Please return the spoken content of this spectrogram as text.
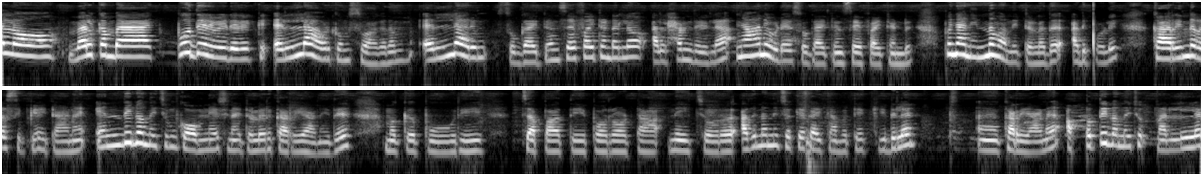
ഹലോ വെൽക്കം ബാക്ക്. പുതിയൊരു വീഡിയോയിലേക്ക് എല്ലാവർക്കും സ്വാഗതം. എല്ലാവരും സുഖമായിട്ടും സേഫ് ആയിട്ടുണ്ടല്ലോ അലഹമില്ല ഞാനിവിടെ സുഖമായിട്ടും സേഫ് ആയിട്ടുണ്ട് അപ്പോൾ ഞാൻ ഇന്ന് വന്നിട്ടുള്ളത് അടിപൊളി കറീന്റെ റെസിപ്പി ആയിട്ടാണ്. എന്തിനൊന്നിച്ചും കോമ്പിനേഷൻ ആയിട്ടുള്ള ഒരു കറിയാണിത്. നമുക്ക് പൂരി ചപ്പാത്തി പൊറോട്ട നെയ്ച്ചോറ് അതിനൊന്നിച്ചൊക്കെ കഴിക്കാൻ പറ്റിയ കിടിലൻ കറിയാണ്. അപ്പത്തിനൊന്നിച്ചും നല്ല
